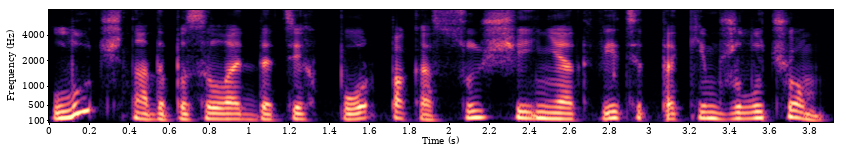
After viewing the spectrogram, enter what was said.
Луч надо посылать до тех пор, пока сущий не ответит таким же лучом.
